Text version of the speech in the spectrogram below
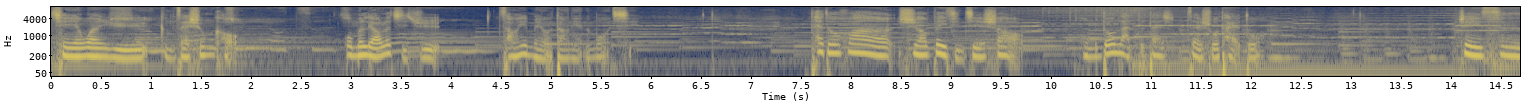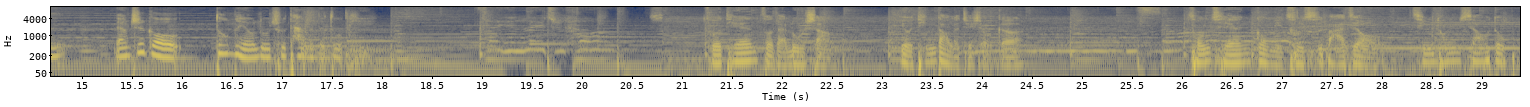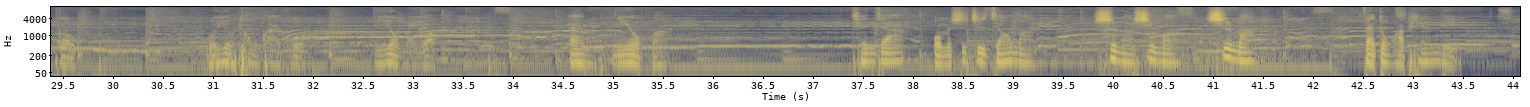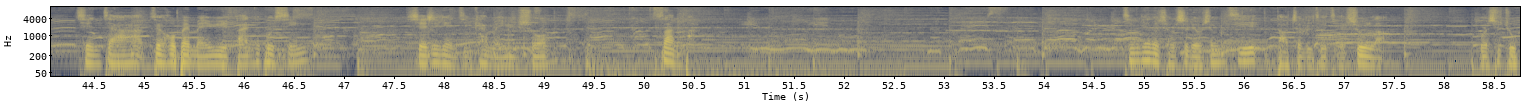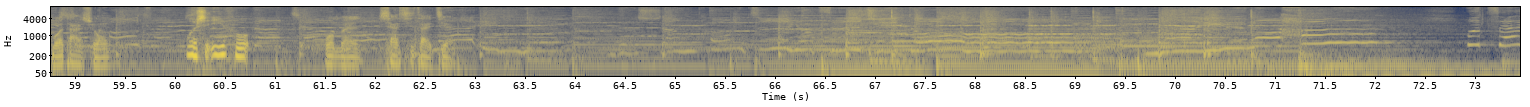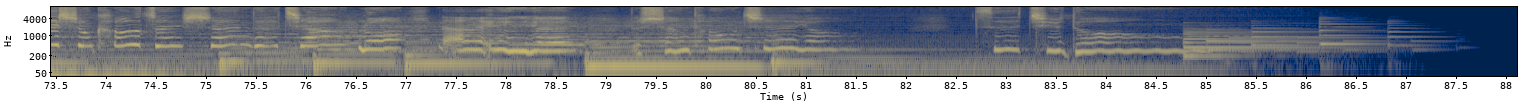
千言万语哽在胸口。我们聊了几句，早已没有当年的默契。太多话需要背景介绍，我们都懒得再再说太多。这一次，两只狗都没有露出它们的肚皮。昨天走在路上，又听到了这首歌。从前共你促膝把酒，倾通宵都不够。我有痛快过，你有没有？M，你有吗？千家，我们是至交吗？是吗？是吗？是吗？在动画片里。千家最后被美玉烦得不行，斜着眼睛看美玉说：“算吧。”今天的城市留声机到这里就结束了。我是主播大熊，我是衣服，我们下期再见。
